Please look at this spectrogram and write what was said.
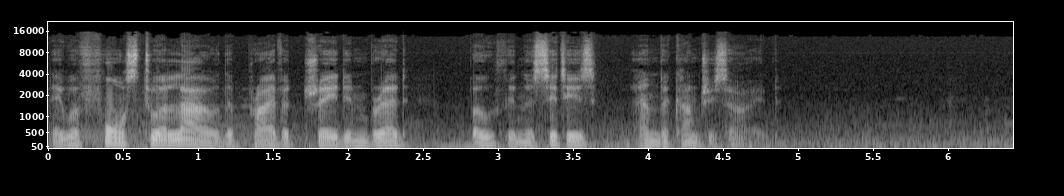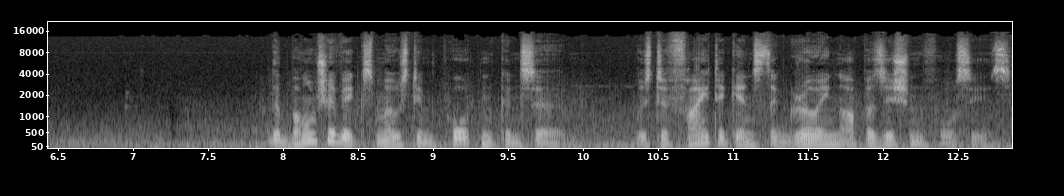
they were forced to allow the private trade in bread both in the cities and the countryside. The Bolsheviks' most important concern was to fight against the growing opposition forces.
